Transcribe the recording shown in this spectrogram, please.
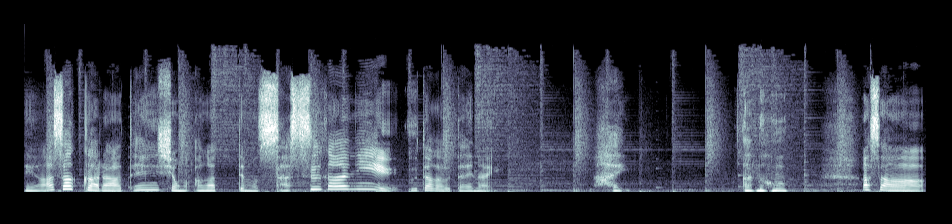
え朝からテンション上がってもさすがに歌が歌えない。はい。あの朝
